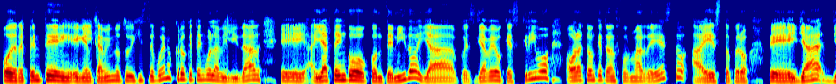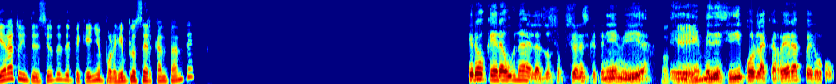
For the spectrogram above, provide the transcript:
o de repente en, el camino tú dijiste, bueno, creo que tengo la habilidad, eh, ya tengo contenido, ya pues ya veo que escribo, ahora tengo que transformar de esto a esto, pero eh, ya, ya era tu intención desde pequeño, por ejemplo, ser cantante. Creo que era una de las dos opciones que tenía en mi vida. Eh, me decidí por la carrera, pero,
